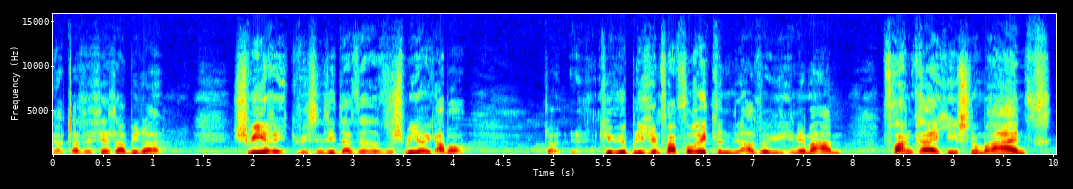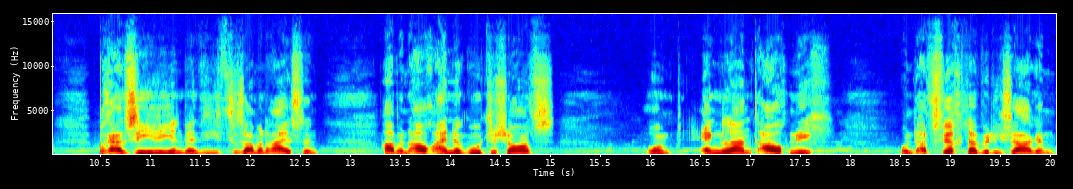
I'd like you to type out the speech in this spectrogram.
Ja, das ist jetzt auch wieder schwierig. Wissen Sie, das ist also schwierig. Aber die üblichen Favoriten, also ich nehme an, Frankreich ist Nummer eins. Brasilien, wenn sie sich zusammenreißen, haben auch eine gute Chance. Und England auch nicht. Und als Vierter würde ich sagen,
